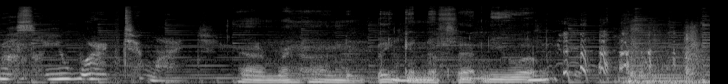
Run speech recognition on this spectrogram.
Russell, you work too much. Gotta bring home the bacon to fatten you up.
